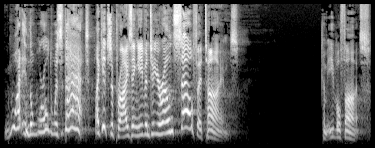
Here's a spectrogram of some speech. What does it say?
what in the world was that? Like it's surprising even to your own self at times. Come evil thoughts,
